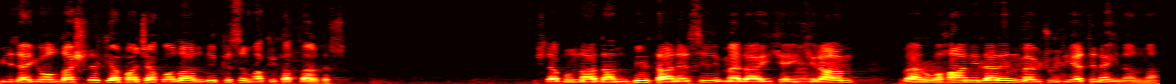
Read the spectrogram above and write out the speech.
bize yoldaşlık yapacak olan bir kısım hakikatlardır. İşte bunlardan bir tanesi melaike-i kiram ve ruhanilerin mevcudiyetine inanma.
